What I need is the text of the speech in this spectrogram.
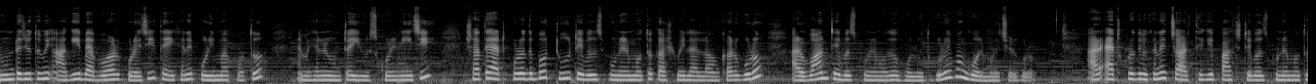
নুনটা যেহেতু আমি আগেই ব্যবহার করেছি, তাই এখানে পরিমাপ মতো আমি এখানে নুনটা ইউজ করে নিয়েছি। সাথে অ্যাড করে দেবো টু টেবিল স্পুনের মতো কাশ্মীর লাল লঙ্কার গুঁড়ো আর ওয়ান টেবিল স্পুনের মতো হলুদ গুঁড়ো এবং গোলমরিচের গুঁড়ো। আর অ্যাড করে দেবো এখানে চার থেকে পাঁচ টেবিল স্পুনের মতো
